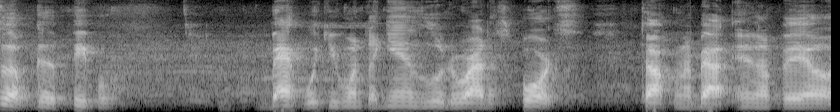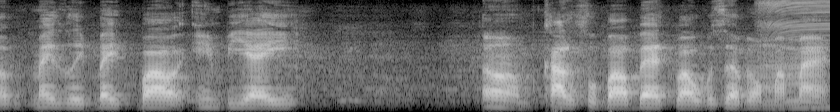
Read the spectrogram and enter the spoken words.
What's up, good people? Back with you once again, Little Rider Sports, talking about NFL, Major League Baseball, NBA, um, college football, basketball. What's up on my mind?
